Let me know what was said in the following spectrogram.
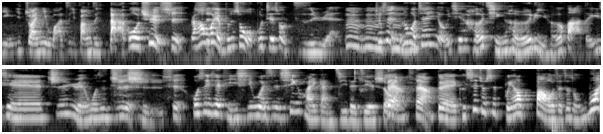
印，一砖一瓦自己帮自己打过去。是，然后我也不是说我不接受资源，嗯嗯，就是如果今天有一些合情合理合法的一些支援或是支持，是，或是一些提息，我也是心怀感激的接受。对啊，对啊，对。可是就是不要抱着这种哇，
